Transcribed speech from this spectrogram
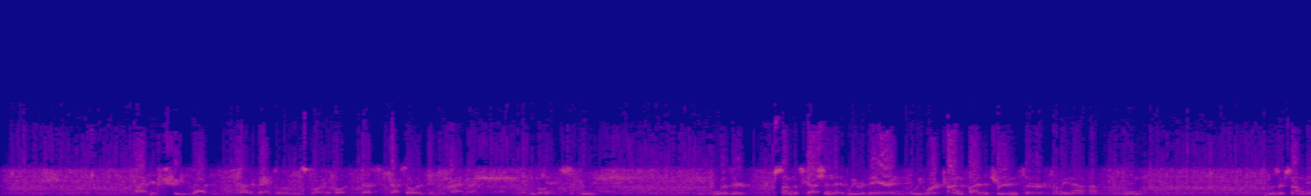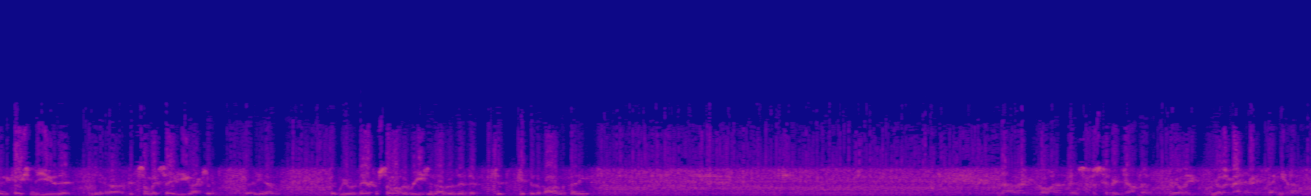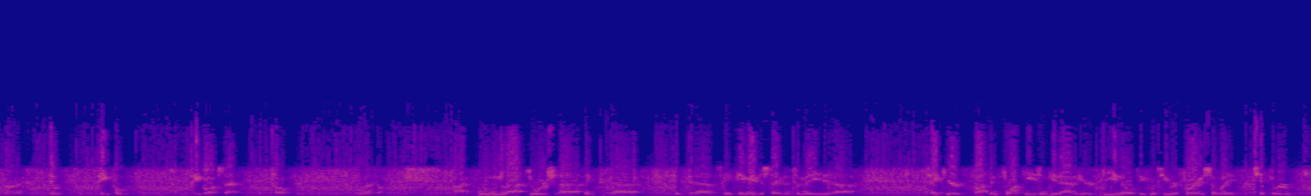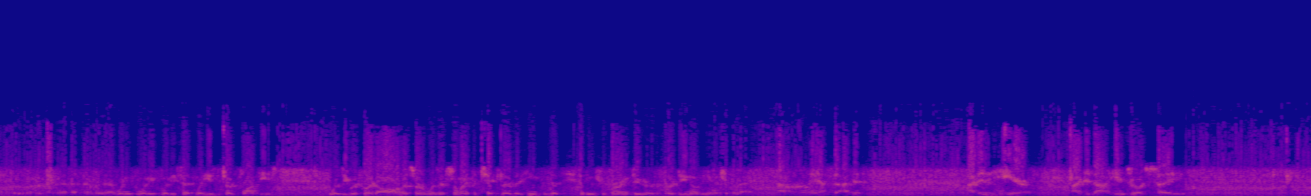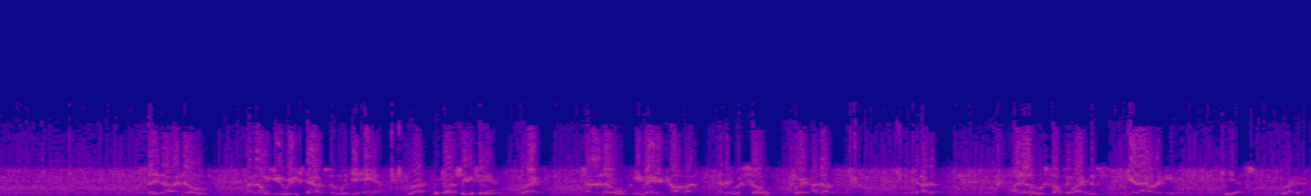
Finding the truth about the, about the granddaughter is more important. That's that's always been the primary importance. Was there some discussion that we were there and we weren't trying to find the truth, or I mean, I, I mean was there some indication to you that uh, did somebody say to you, I can't, uh, you know, that we were there for some other reason other than to, to get to the bottom of things? No, I can go into specific, John, that really really meant anything. You know, All right. Still, people people upset. Talk. Well. When we left, George, uh, I think uh, uh, he, he made the statement to me, uh, take your fucking flunkies and get out of here. Do you know if he was he referring to somebody in particular? Uh, when, he, when, he, when he said, when he used the term flunkies, was he referring to all of us, or was there somebody particular that he, that, that he was referring to, or, or do you know the answer to that? I don't know the answer. I didn't. I didn't hear. I did not hear George say say that. I know. I know you reached out to him with your hand. Right. I shake his hand, Right. And I know he made a comment, and it was so quick. I don't. I don't. I know it was something like just get out of here. Yes. Right.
